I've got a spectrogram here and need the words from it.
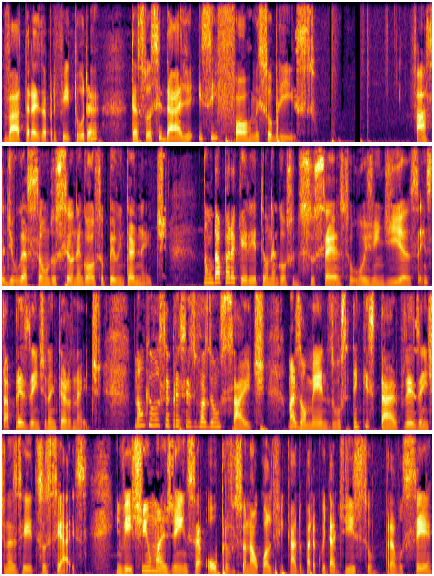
Vá atrás da prefeitura da sua cidade e se informe sobre isso. Faça divulgação do seu negócio pela internet. Não dá para querer ter um negócio de sucesso hoje em dia sem estar presente na internet. Não que você precise fazer um site, mais ou menos você tem que estar presente nas redes sociais. Investir em uma agência ou profissional qualificado para cuidar disso para você,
